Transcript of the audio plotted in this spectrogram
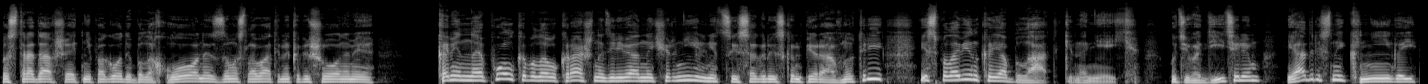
пострадавшие от непогоды балахоны с замысловатыми капюшонами. Каминная полка была украшена деревянной чернильницей с огрызком пера внутри и с половинкой обладки на ней, путеводителем и адресной книгой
